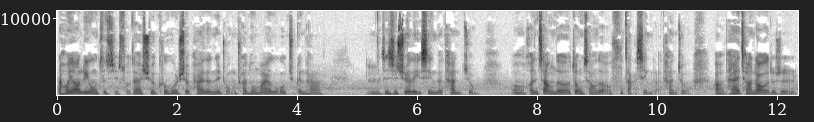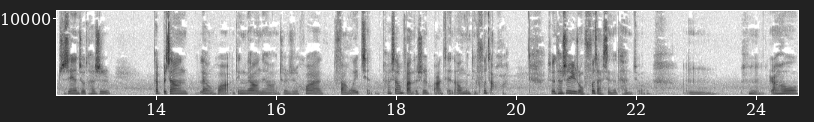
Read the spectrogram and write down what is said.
然后要利用自己所在学科或者学派的那种传统脉络去跟它，嗯，进行学理性的探究，嗯，横向的、纵向的、复杂性的探究。啊，他还强调了，就是之前研究它是，它不像量化定量那样，就是化繁为简，它相反的是把简单问题复杂化，所以它是一种复杂性的探究。嗯，嗯，然后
